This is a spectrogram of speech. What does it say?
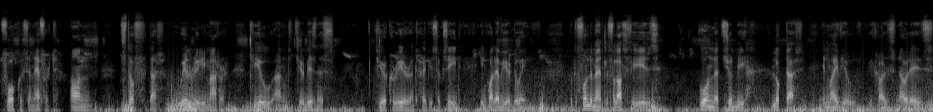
focus and effort on stuff that will really matter to you and to your business, to your career, and to help you succeed in whatever you're doing. But the fundamental philosophy is one that should be looked at, in my view, because nowadays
